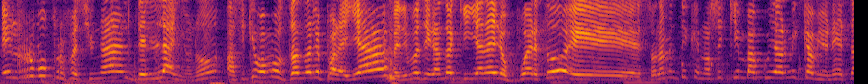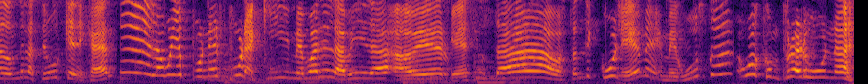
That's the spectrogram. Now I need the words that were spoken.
el robo profesional del año, ¿no? Así que vamos dándole para allá. Venimos llegando aquí ya al aeropuerto. Eh, Solamente que no sé quién va a cuidar mi camioneta. ¿Dónde la tengo que dejar? Eh, la voy a poner por aquí. Me vale la vida. A ver, eso está bastante cool, ¿eh? Me, me gusta. Voy a comprar una.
